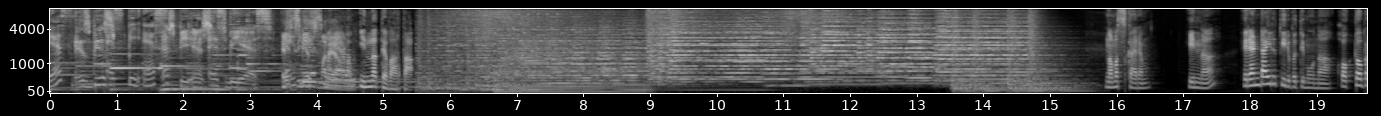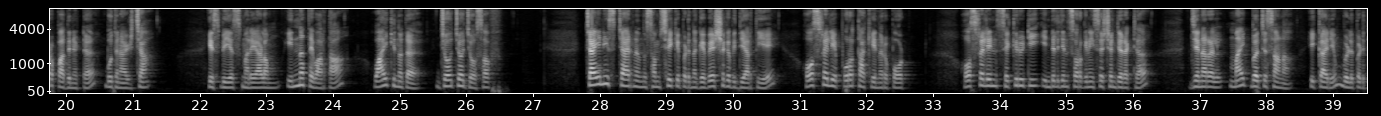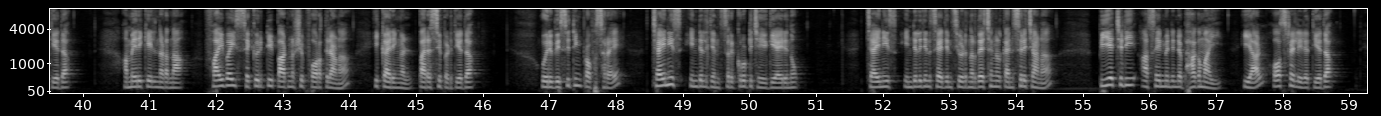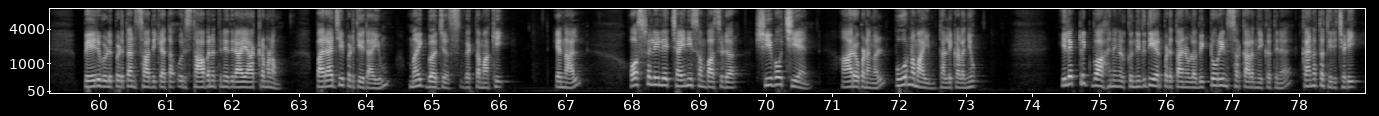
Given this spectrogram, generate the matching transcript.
SBS SBS SBS Malayalam. ഇന്നത്തെ വാർത്ത. നമസ്കാരം. ഇന്ന് രണ്ടായിരത്തി ഇരുപത്തിമൂന്ന് ഒക്ടോബർ പതിനെട്ട് ബുധനാഴ്ച. എസ് ബി എസ് മലയാളം ഇന്നത്തെ വാർത്ത വായിക്കുന്നത് ജോജോ ജോസഫ്. ചൈനീസ് ചാരനെന്ന് സംശയിക്കപ്പെടുന്ന ഗവേഷക വിദ്യാർത്ഥിയെ Australia പുറത്താക്കിയെന്ന് report. Australian security intelligence organisation director general Mike ബജസാണ് ഇക്കാര്യം വെളിപ്പെടുത്തിയത്. അമേരിക്കയിൽ നടന്ന ഫൈവ് ഐസ് സെക്യൂരിറ്റി പാർട്ണർഷിപ്പ് ഫോറത്തിലാണ് ഇക്കാര്യങ്ങൾ പരസ്യപ്പെടുത്തിയത്. ഒരു വിസിറ്റിംഗ് പ്രൊഫസറെ ചൈനീസ് ഇന്റലിജൻസ് റിക്രൂട്ട് ചെയ്യുകയായിരുന്നു. ചൈനീസ് ഇന്റലിജൻസ് ഏജൻസിയുടെ നിർദ്ദേശങ്ങൾക്കനുസരിച്ചാണ് പി എച്ച് ഡി അസൈൻമെന്റിന്റെ ഭാഗമായി ഇയാൾ ഓസ്ട്രേലിയയിലെത്തിയത്. പേര് വെളിപ്പെടുത്താൻ സാധിക്കാത്ത ഒരു സ്ഥാപനത്തിനെതിരായ ആക്രമണം പരാജയപ്പെടുത്തിയതായും മൈക്ക് ബർജസ് വ്യക്തമാക്കി. എന്നാൽ ഓസ്ട്രേലിയയിലെ ചൈനീസ് അംബാസിഡർ ഷിവോ ചിയൻ ആരോപണങ്ങൾ പൂർണമായും തള്ളിക്കളഞ്ഞു. ഇലക്ട്രിക് വാഹനങ്ങൾക്ക് നികുതി ഏർപ്പെടുത്താനുള്ള വിക്ടോറിയൻ സർക്കാർ നീക്കത്തിന് കനത്ത തിരിച്ചടി.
